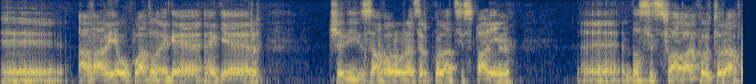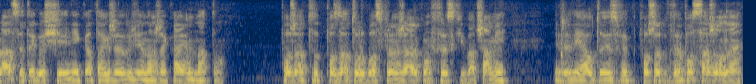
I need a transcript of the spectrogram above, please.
yy, awarię układu EG, EGR, czyli zaworu recyrkulacji spalin. E, Dosyć słaba kultura pracy tego silnika, także ludzie narzekają na to. Poza, poza turbosprężarką, wtryskiwaczami, jeżeli auto jest wypo- wyposażone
